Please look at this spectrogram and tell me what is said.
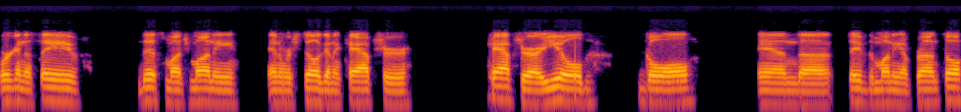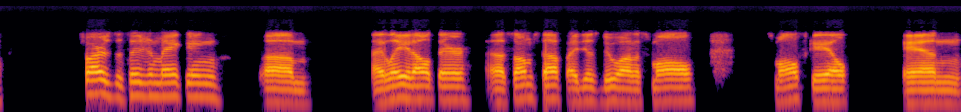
we're going to save this much money and we're still going to capture capture our yield goal and uh, save the money up front. So as far as decision making, um, I lay it out there. Uh, some stuff I just do on a small small scale and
